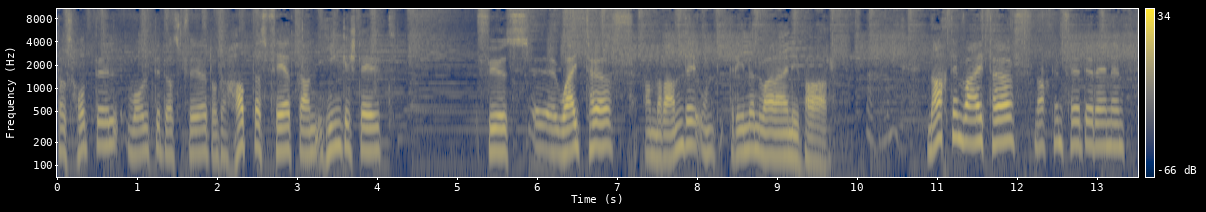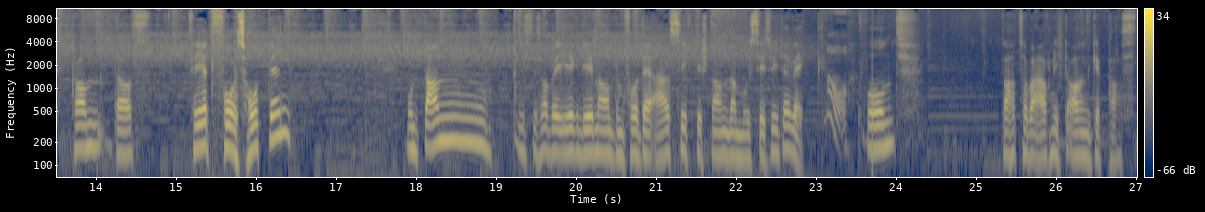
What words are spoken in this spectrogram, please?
Das Hotel wollte das Pferd oder hat das Pferd dann hingestellt fürs äh, White Turf am Rande und drinnen war eine Bar. Nach dem White Turf, nach dem Pferderennen, kam das fährt vors Hotel und dann ist es aber irgendjemandem vor der Aussicht gestanden, dann muss es wieder weg. Oh. Und da hat es aber auch nicht allen gepasst.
